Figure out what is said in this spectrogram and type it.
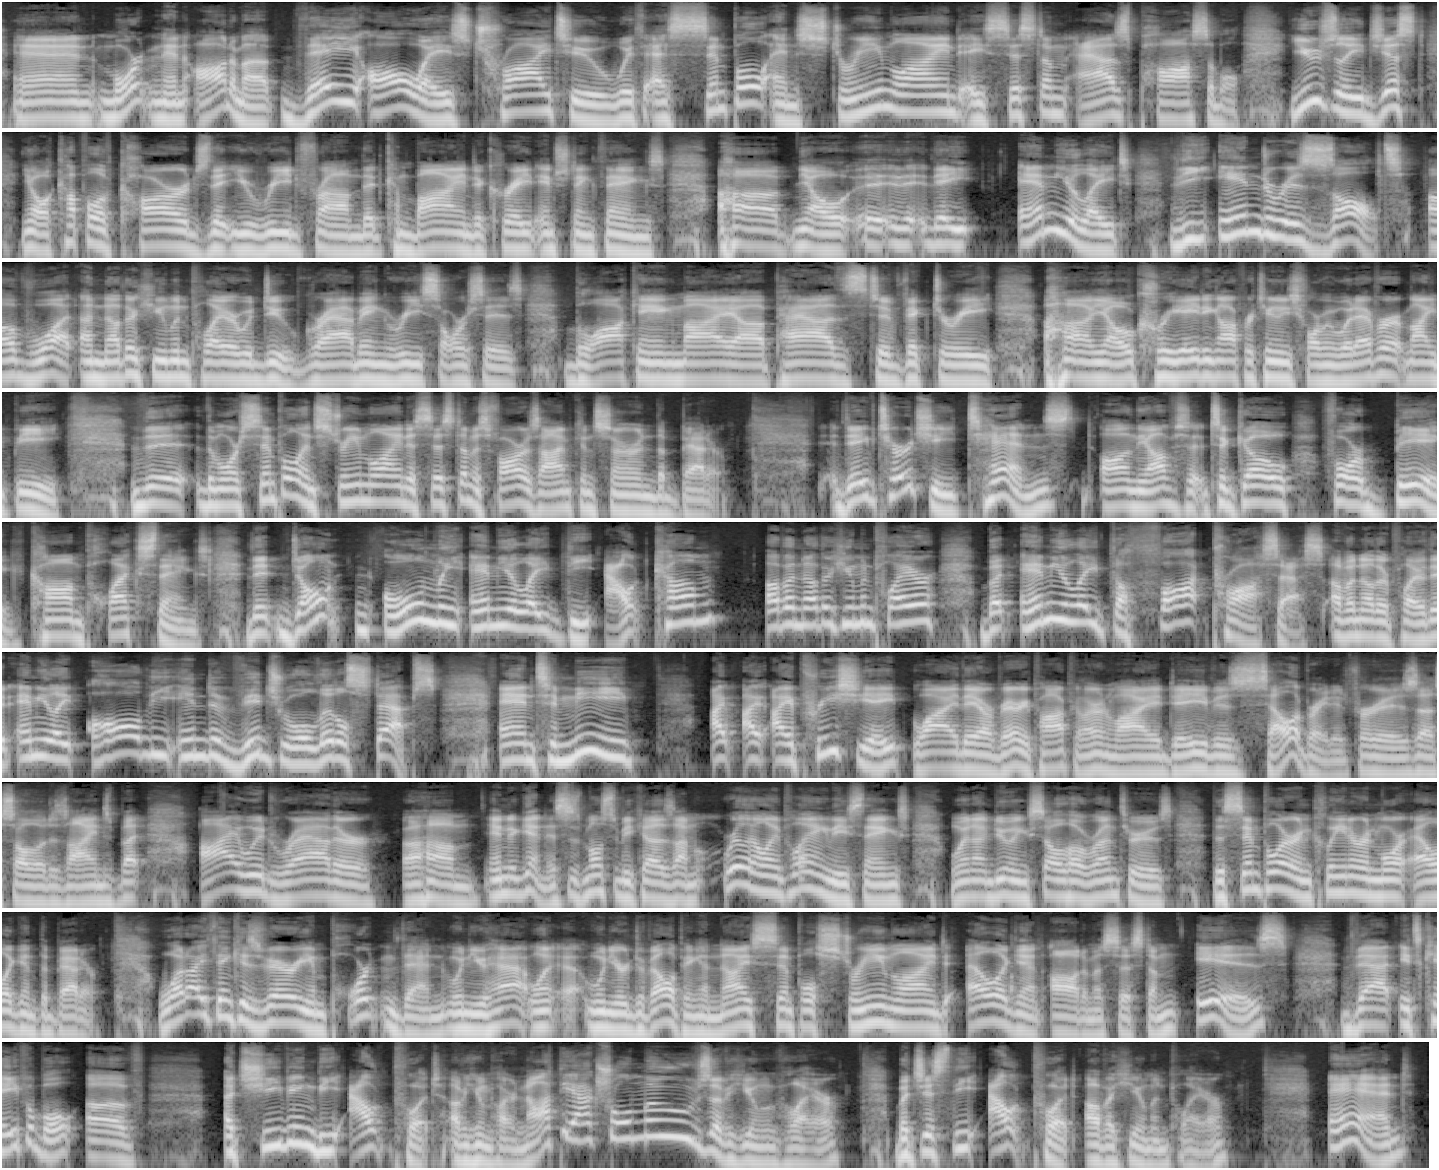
And Morten and Automa, they always try to, with as simple and streamlined a system as possible. Usually just, you know, a couple of cards that you read from that combine to create interesting things. Uh, you know, they emulate the end result of what another human player would do grabbing resources blocking my uh, paths to victory uh, you know creating opportunities for me whatever it might be the the more simple and streamlined a system as far as i'm concerned the better Dave Turczi tends, on the opposite, to go for big, complex things that don't only emulate the outcome of another human player, but emulate the thought process of another player, that emulate all the individual little steps. And to me, I, I, I, appreciate why they are very popular and why Dave is celebrated for his uh, solo designs, but I would rather. Um, and again, this is mostly because I'm really only playing these things when I'm doing solo run throughs. The simpler and cleaner and more elegant, the better. What I think is very important then, when you have when, uh, when you're developing a nice, simple, streamlined, elegant Automa system, is that it's capable of achieving the output of a human player, not the actual moves of a human player, but just the output of a human player. And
